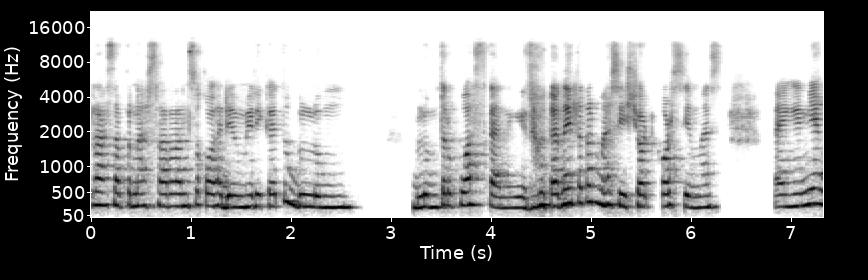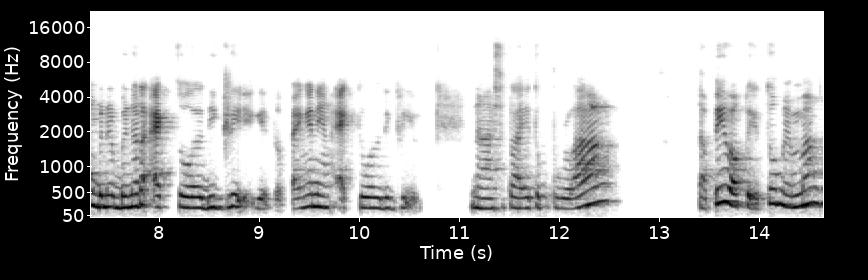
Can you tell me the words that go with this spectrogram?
rasa penasaran sekolah di Amerika itu belum belum terpuaskan gitu. Karena itu kan masih short course ya, Mas. Pengennya yang benar-benar actual degree gitu. Pengen yang actual degree. Nah, setelah itu pulang tapi waktu itu memang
